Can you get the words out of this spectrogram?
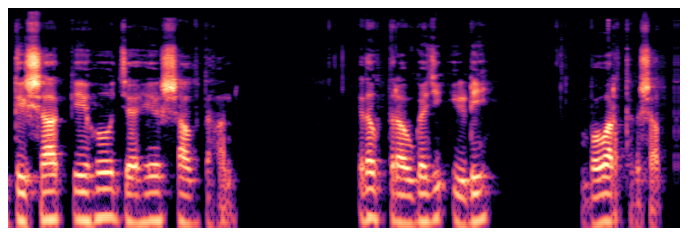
ਦਿਸ਼ਾ ਕਿਹੋ ਜਿਹੇ ਸ਼ਬਦ ਹਨ? ਇਹਦਾ ਉੱਤਰ ਆਊਗਾ ਜੀ ਈਡੀ ਬਹੁ ਅਰਥਕ ਸ਼ਬਦ।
